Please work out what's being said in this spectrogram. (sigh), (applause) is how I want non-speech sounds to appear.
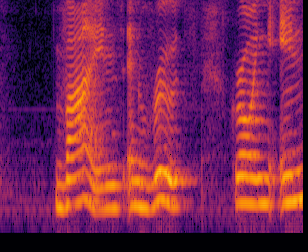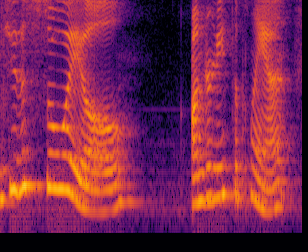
vines and roots growing into the soil underneath the plant.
